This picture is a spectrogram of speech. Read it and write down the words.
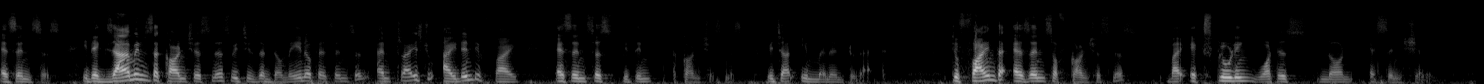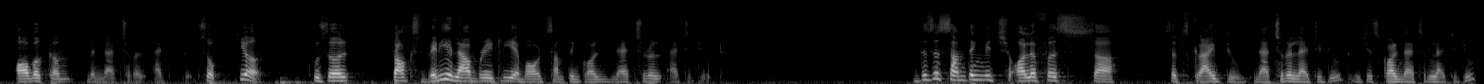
essences. It examines the consciousness which is a domain of essences and tries to identify essences within a consciousness which are immanent to that. To find the essence of consciousness by excluding what is non essential overcome the natural attitude. So, here Husserl talks very elaborately about something called natural attitude. This is something which all of us uh, subscribe to natural attitude which is called natural attitude.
